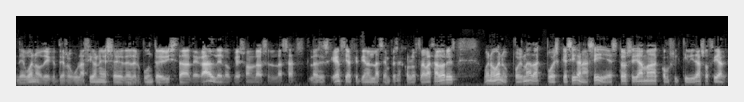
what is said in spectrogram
de bueno de, regulaciones eh, desde el punto de vista legal de lo que son las, las, exigencias que tienen las empresas con los trabajadores. Bueno bueno pues nada pues que sigan así. Esto se llama conflictividad social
